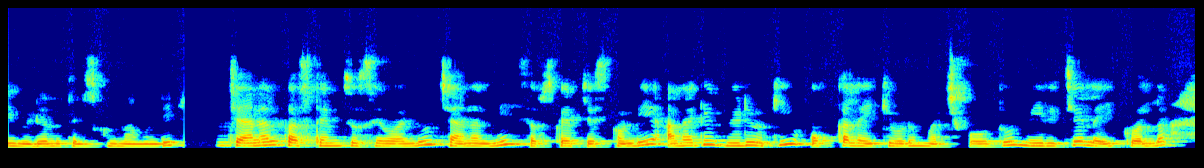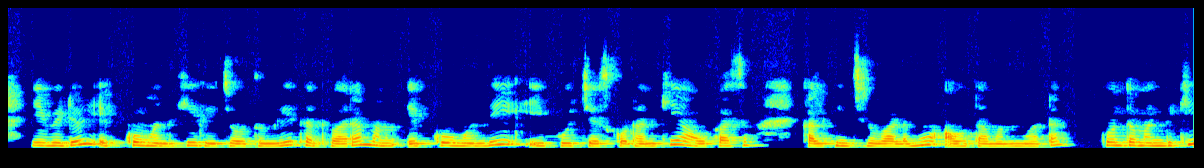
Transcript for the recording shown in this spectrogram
ఈ వీడియోలో తెలుసుకుందామండి. ఛానల్ ఫస్ట్ టైం చూసేవాళ్ళు ఛానల్ని సబ్స్క్రైబ్ చేసుకోండి. అలాగే వీడియోకి ఒక్క లైక్ ఇవ్వడం మర్చిపోవద్దు. మీరు ఇచ్చే లైక్ వల్ల ఈ వీడియో ఎక్కువ మందికి రీచ్ అవుతుంది. తద్వారా మనం ఎక్కువ మంది ఈ పూజ చేసుకోవడానికి అవకాశం కల్పించిన వాళ్ళము అవుతామన్నమాట. కొంతమందికి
